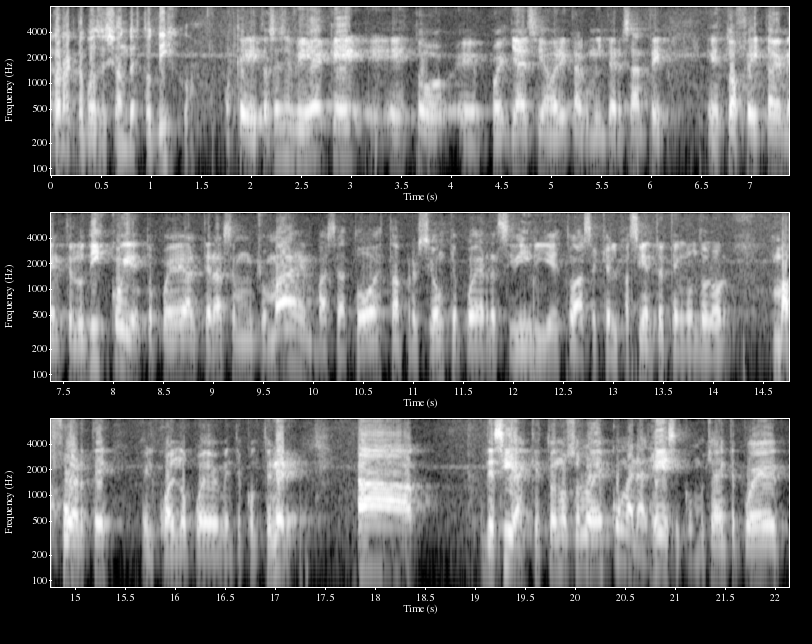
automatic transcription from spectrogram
correcta posición de estos discos. Ok, entonces fije que eh, esto, eh, pues ya decías ahorita algo muy interesante, esto afecta obviamente los discos y esto puede alterarse mucho más en base a toda esta presión que puede recibir y esto hace que el paciente tenga un dolor más fuerte, el cual no puede obviamente contener. Ah, decías que esto no solo es con analgésicos, mucha gente puede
